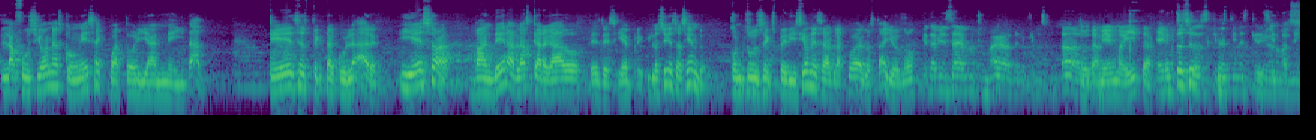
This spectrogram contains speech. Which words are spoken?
la fusionas con esa ecuatorianeidad, que es espectacular. Y esa bandera la has cargado desde siempre y lo sigues haciendo con tus expediciones a la Cueva de los Tallos, ¿no? Que también sabe mucho Maga de lo que nos contaba. Tú ¿verdad? también, Maguita. Hay muchas Entonces, cosas que nos tienes que decir también.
